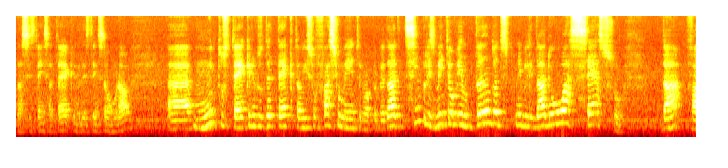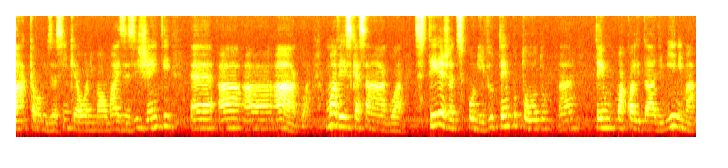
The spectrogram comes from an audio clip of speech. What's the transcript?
da assistência técnica, da extensão rural, ah, muitos técnicos detectam isso facilmente numa propriedade, simplesmente aumentando a disponibilidade ou o acesso da vaca, vamos dizer assim, que é o animal mais exigente, é, a, a, a, água. Uma vez que essa água esteja disponível o tempo todo, né, tem uma qualidade mínima,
